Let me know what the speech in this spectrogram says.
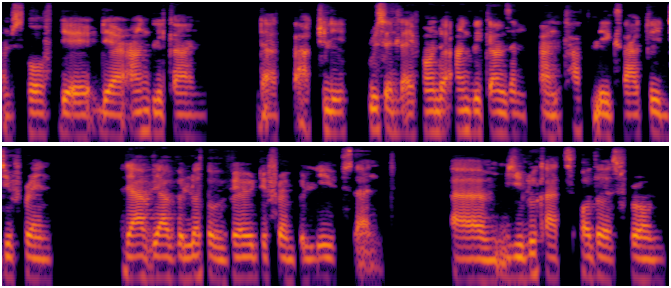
and stuff. They they are Anglican that actually recently I found that Anglicans and, and Catholics are actually different. They have they have a lot of very different beliefs and um you look at others from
